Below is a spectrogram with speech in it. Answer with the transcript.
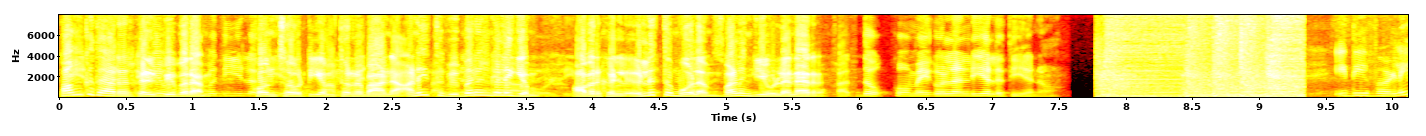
பங்குதாரர்கள் விவரம். கொன்சோட்டியம் தொடர்பான அனைத்து விவரங்களையும் அவர்கள் எழுத்து மூலம் வழங்கியுள்ளனர். இதேவேளை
